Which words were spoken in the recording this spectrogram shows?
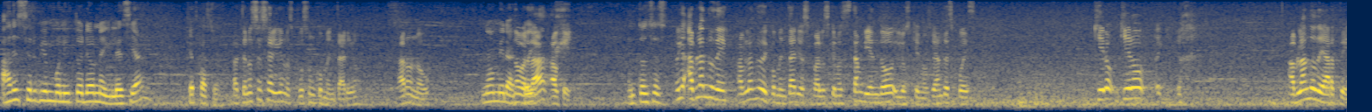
ha de ser bien bonito ir a una iglesia. ¿Qué pasó? No sé si alguien nos puso un comentario. I don't know. No, mira. No, estoy- ¿verdad? Ah, ok. Entonces, Oiga, hablando de, hablando de comentarios, para los que nos están viendo y los que nos vean después, quiero, quiero, eh, hablando de arte,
